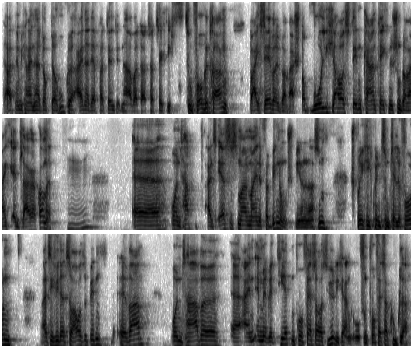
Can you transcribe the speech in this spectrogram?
da hat nämlich ein Herr Dr. Huke, einer der Patentinhaber, da tatsächlich zuvor getragen, war ich selber überrascht, obwohl ich ja aus dem kerntechnischen Bereich Endlager komme. Mhm. Äh, und habe als erstes mal meine Verbindung spielen lassen. Sprich, ich bin zum Telefon als ich wieder zu Hause bin, äh, war und habe äh, einen emeritierten Professor aus Jülich angerufen, Professor Kugler.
